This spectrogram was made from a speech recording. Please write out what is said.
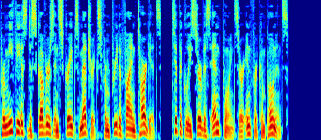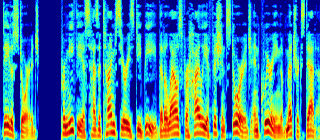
Prometheus discovers and scrapes metrics from predefined targets, typically service endpoints or infra components. Data storage. Prometheus has a time series DB that allows for highly efficient storage and querying of metrics data.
